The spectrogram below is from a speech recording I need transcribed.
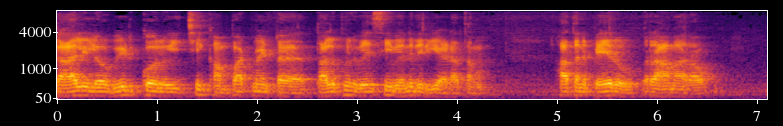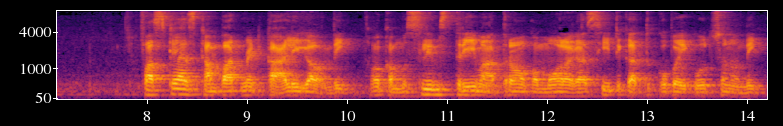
గాలిలో వీడ్కోలు ఇచ్చి కంపార్ట్మెంట్ తలుపులు వేసి వెనుదిరిగాడు అతను. అతని పేరు రామారావు. ఫస్ట్ క్లాస్ కంపార్ట్మెంట్ ఖాళీగా ఉంది. ఒక ముస్లిం స్త్రీ మాత్రం ఒక మూలగా సీటుకి అతుక్కుపోయి కూర్చుని ఉంది.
